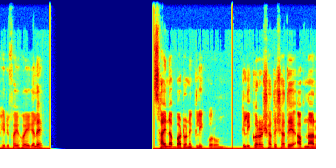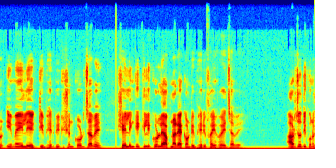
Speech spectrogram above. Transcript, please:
ভেরিফাই হয়ে গেলে সাইন আপ বাটনে ক্লিক করুন। ক্লিক করার সাথে সাথে আপনার ইমেইলে একটি ভেরিফিকেশন কোড যাবে। সেই লিঙ্কে ক্লিক করলে আপনার অ্যাকাউন্টটি ভেরিফাই হয়ে যাবে। আর যদি কোনো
